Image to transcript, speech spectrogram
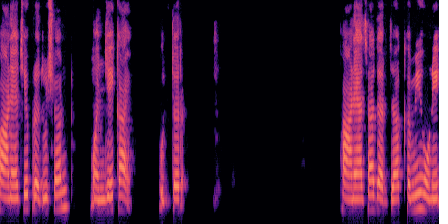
पाण्याचे प्रदूषण म्हणजे काय? उत्तर पाण्याचा दर्जा कमी होणे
